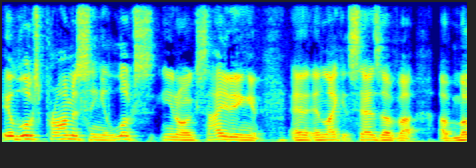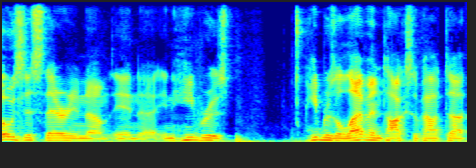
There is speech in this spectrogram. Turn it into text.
It looks promising. It looks you know exciting, and and, and like it says of uh, of Moses there in um, in uh, in Hebrews. Hebrews 11 talks about uh,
